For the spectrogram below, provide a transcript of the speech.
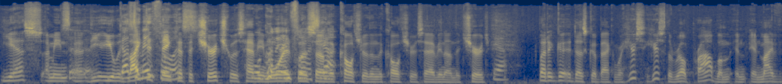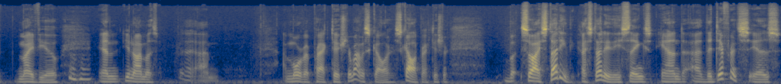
Yes, I mean, So, uh, you, you would got like to think that the church was having more influence, influence, on yeah. the culture than the culture is having on the church. Yeah. But it, it does go back and forth. Here's, here's the real problem in, in my, my view, Mm-hmm. and you know, I'm, a, I'm, I'm more of a practitioner, but I'm a scholar, scholar practitioner. But, so I study, I study these things, and uh, the difference is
